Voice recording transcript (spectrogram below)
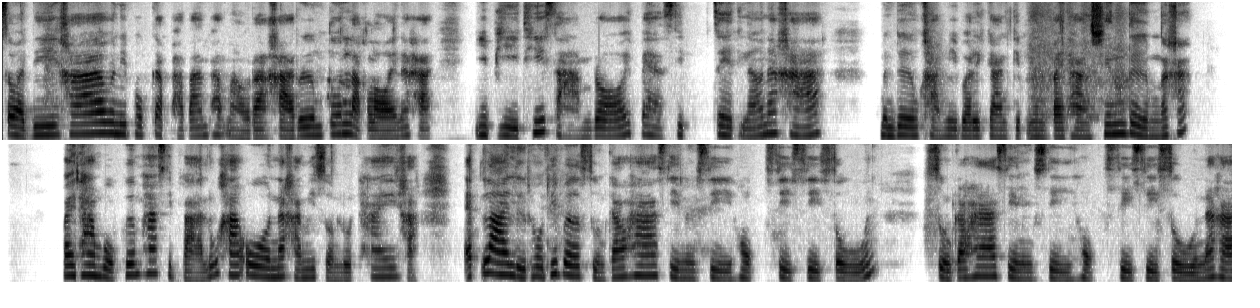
สวัสดีค่ะ วันนี้พบกับพาบ้านพับเหมาราคาเริ่มต้นหลักร้อยนะคะ EP ที่ 387 แล้วนะคะ เหมือนเดิมค่ะมีบริการเก็บเงินปลายทางเช่นเดิมนะคะปลายทางบวกเพิ่ม 50 บาท ลูกค้าโอนนะคะ มีส่วนลดให้ค่ะ แอดไลน์หรือโทรที่เบอร์ 0954146440 0954146440 นะคะ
